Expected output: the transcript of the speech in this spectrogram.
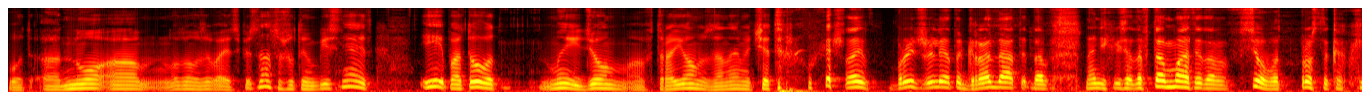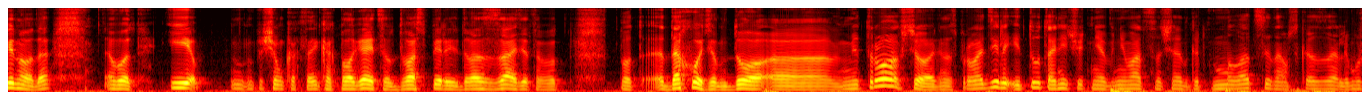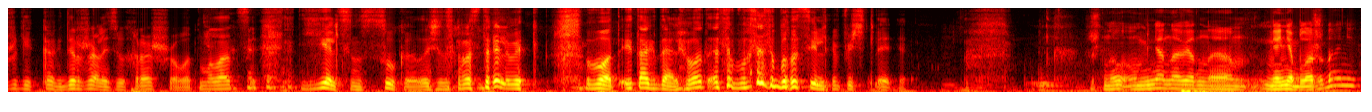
Вот. А, но а, вот он вызывает спецназ, что-то им объясняет, и потом вот мы идем втроем, за нами четверо, бронежилеты, гранаты, там, на них висят автоматы, там, все, вот просто как в кино, да, вот, и причем как-то, как полагается, два спереди, два сзади, это вот вот, э, доходим до э, метро, все, они нас проводили, и тут они чуть не обниматься начинают, говорят, молодцы, нам сказали, мужики, как держались вы хорошо, вот, молодцы. Ельцин, сука, значит, расстреливает, вот, и так далее. Вот это, вот это было сильное впечатление. Слушай, ну, у меня, наверное, у меня не было ожиданий,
